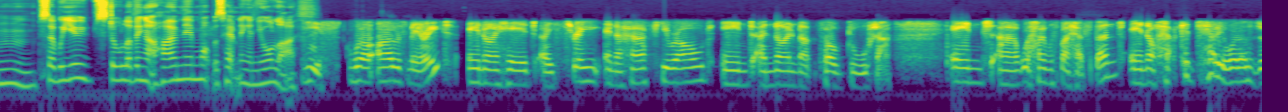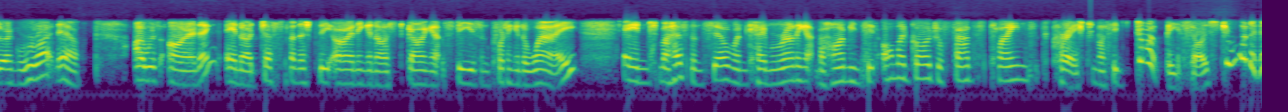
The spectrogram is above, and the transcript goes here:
Mm. So were you still living at home then? What was happening in your life? Yes. Well, I was married and I had a three and a half year old and a nine month old daughter and uh, we're home with my husband. And I, I can tell you what I was doing right now. I was ironing, and I'd just finished the ironing, and I was going upstairs and putting it away. And my husband Selwyn came running up behind me and said, "Oh my God, your father's plane's crashed." And I said, "Don't be so stupid! What a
